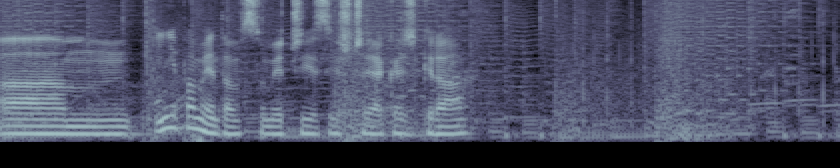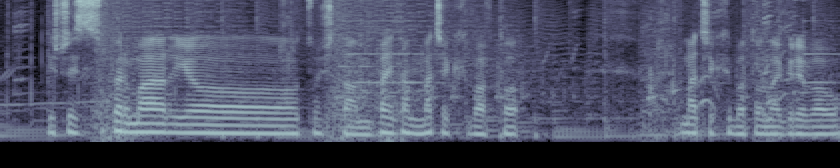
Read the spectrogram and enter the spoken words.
Um, I nie pamiętam w sumie, czy jest jeszcze jakaś gra. Jeszcze jest Super Mario, coś tam. Pamiętam, Maciek chyba w to... Maciek chyba to nagrywał.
